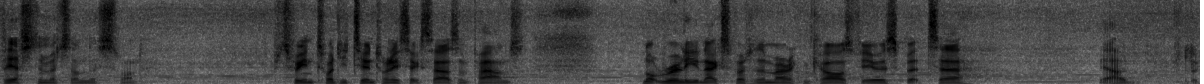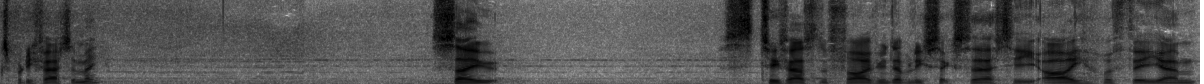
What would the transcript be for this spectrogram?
the estimate on this one? Between 22 and 26,000 pounds. Not really an expert in American cars, viewers, but uh, yeah, it looks pretty fair to me. So, this 2005 BMW 630i with the um,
